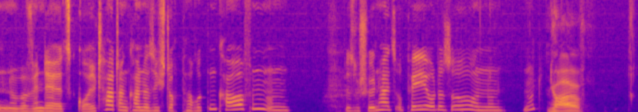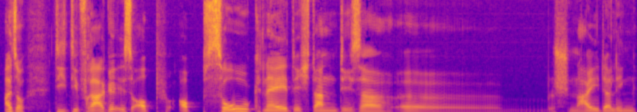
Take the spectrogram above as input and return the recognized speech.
Aber wenn der jetzt Gold hat, dann kann er sich doch Perücken kaufen und ein bisschen Schönheits-OP oder so und ne? Ja, also die, die Frage ist, ob, ob so gnädig dann dieser äh, Schneiderling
